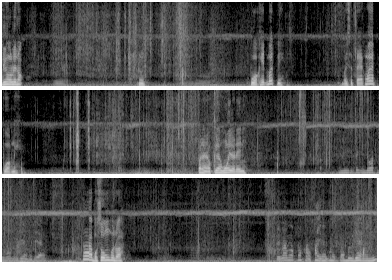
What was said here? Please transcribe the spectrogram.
ดึงเอาเลยเนาะนี่ปวกเห็ดหมดนี่ ใบสแต็กเมื่อปวกนี่ปานนั้นเอาเกลือห้วยเดี๋ยวได้นี่อันนี้ก็จะกินรสหรือว่าหมูแดงหมูแดงถ้าบ่ทรงคุณวะแต่ว่ามันขาวไฟมันมันกระบือแดงอันนี้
